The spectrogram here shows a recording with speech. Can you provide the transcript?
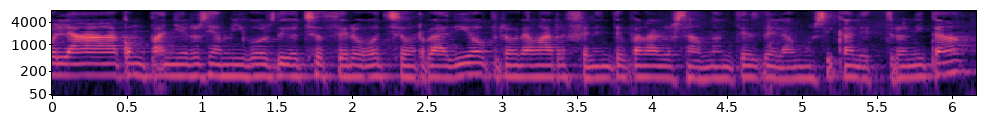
Hola compañeros y amigos de 808 Radio, programa referente para los amantes de la música electrónica.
